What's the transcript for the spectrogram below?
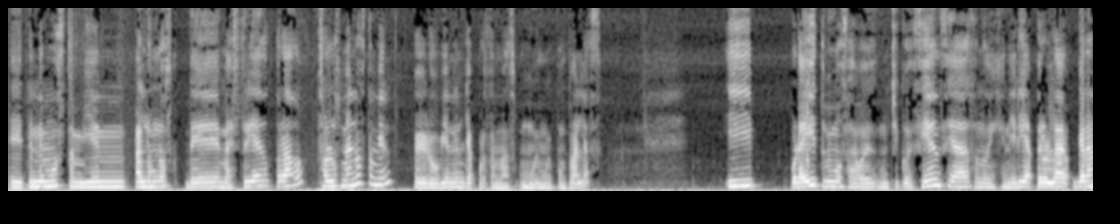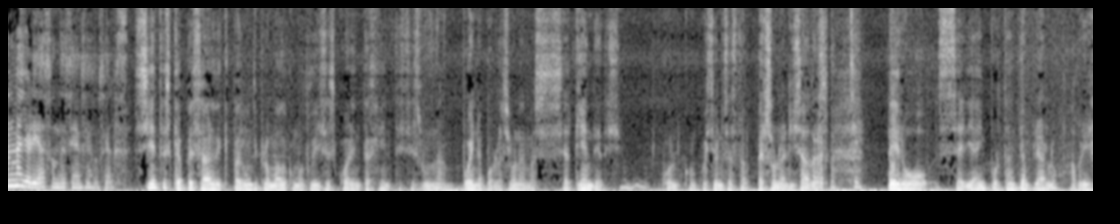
Eh, tenemos también alumnos de maestría y doctorado. Son los menos también, pero vienen ya por temas muy, muy puntuales. Y por ahí tuvimos a un chico de ciencias, uno de ingeniería, pero la gran mayoría son de ciencias sociales. ¿Sientes que a pesar de que para un diplomado, como tú dices, 40 gentes es una buena población, además se atiende con, con cuestiones hasta personalizadas? Correcto, sí. Pero sería importante ampliarlo, abrir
